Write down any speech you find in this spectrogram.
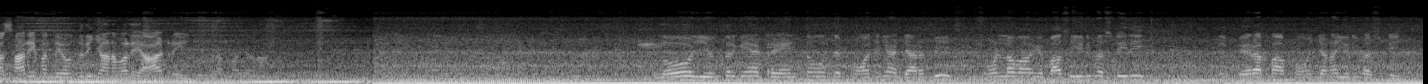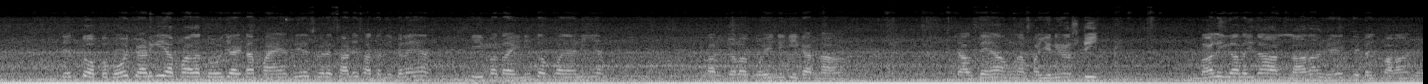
ਆ ਸਾਰੇ ਬੰਦੇ ਉਧਰ ਹੀ ਜਾਣ ਵਾਲੇ ਆ ਟ੍ਰੇਨ 'ਚ ਆਪਾਂ ਜਾਣਾ। ਲੋ ਜੀ, ਉਤਰ ਗਏ ਆ ਟ੍ਰੇਨ ਤੋਂ ਤੇ ਪਹੁੰਚ ਗਏ ਆ ਡਰਬੀ। ਹੁਣ ਲਵਾਂਗੇ ਬੱਸ ਯੂਨੀਵਰਸਿਟੀ ਦੀ। ਤੇ ਫਿਰ ਆਪਾਂ ਪਹੁੰਚ ਜਾਣਾ ਯੂਨੀਵਰਸਿਟੀ ਤੇ ਧੁੱਪ ਬਹੁਤ ਚੜ ਗਈ, ਆਪਾਂ ਤਾਂ ਦੋ ਜੈਕਟਾਂ ਪਾਏ ਸੀ ਸਵੇਰੇ 7:30 ਨਿਕਲੇ ਆ। ਕੀ ਪਤਾ ਹੀ ਨਹੀਂ ਧੁੱਪ ਆ ਜਾਣੀ ਆ। ਪਰ ਚਲੋ ਕੋਈ ਨਹੀਂ ਕੀ ਕਰਨਾ ਚੱਲਦੇ ਆ ਹੁਣ ਆਪਾਂ ਯੂਨੀਵਰਸਿਟੀ। ਬਾਲੀ ਗੱਲ ਇਹਦਾ ਲਾ ਦਾਂਗੇ ਕਿੱਡਾ ਚ ਪਾ ਲਾਂਗੇ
